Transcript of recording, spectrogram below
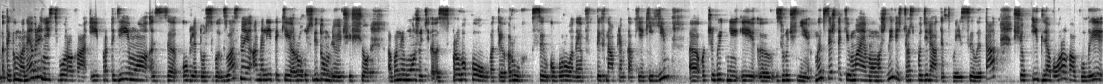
Таку маневреність ворога і протидіємо з огляду власної аналітики, усвідомлюючи, що вони можуть е, спровоковувати рух сил оборони в тих напрямках, які їм е, очевидні і е, зручні. Ми все ж таки маємо можливість розподіляти свої сили так, щоб і для ворога були.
